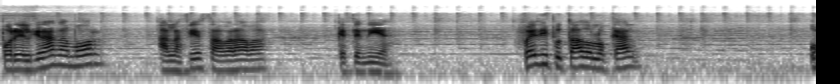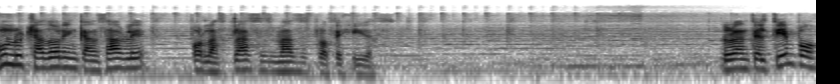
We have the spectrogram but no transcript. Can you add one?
por el gran amor a la fiesta brava que tenía. Fue diputado local, un luchador incansable por las clases más desprotegidas. Durante el tiempo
